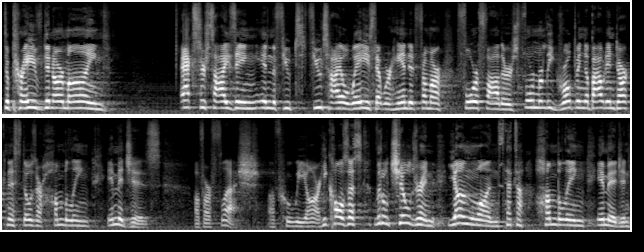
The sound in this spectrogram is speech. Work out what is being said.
depraved in our mind, exercising in the futile ways that were handed from our forefathers, formerly groping about in darkness. Those are humbling images of our flesh, of who we are. He calls us little children, young ones. That's a humbling image. And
